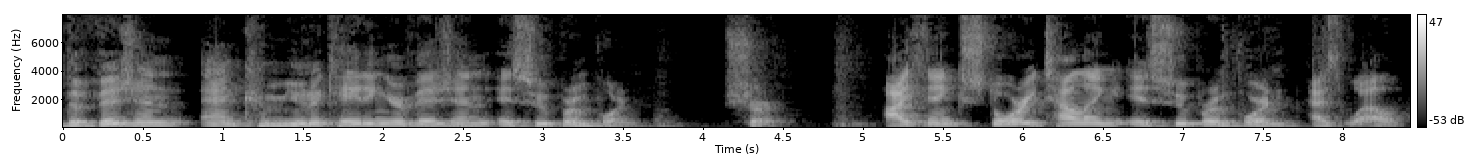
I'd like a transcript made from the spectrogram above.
the vision and communicating your vision is super important sure i think storytelling is super important as well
